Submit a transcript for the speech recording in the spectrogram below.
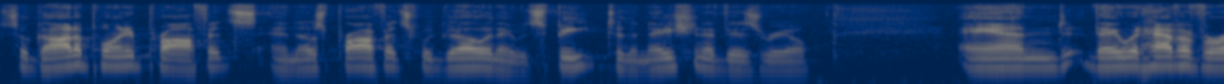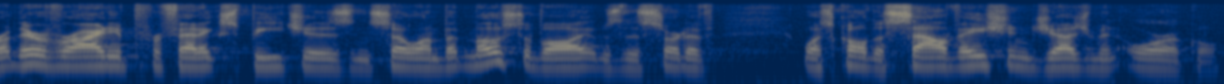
so God appointed prophets, and those prophets would go and they would speak to the nation of Israel. And they would have a, there were a variety of prophetic speeches and so on, but most of all, it was the sort of what's called the salvation judgment oracle.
